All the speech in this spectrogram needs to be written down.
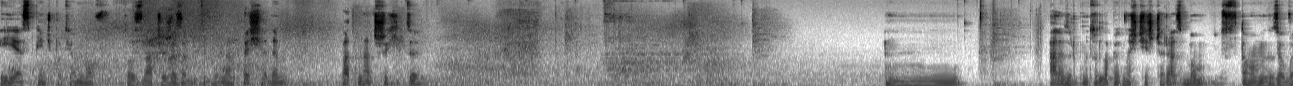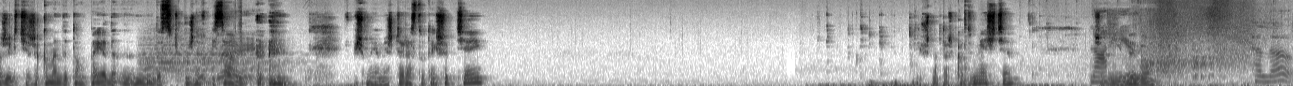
I jest 5 potionów. To znaczy, że zabity był na P7. Padł na 3 hity. Mm, Ale zróbmy to dla pewności jeszcze raz, bo tą zauważyliście, że komendę tą P1 dosyć późno wpisałem. Wpiszmy ją jeszcze raz tutaj szybciej. Już na przykład w mieście, żeby nie było. Hello.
